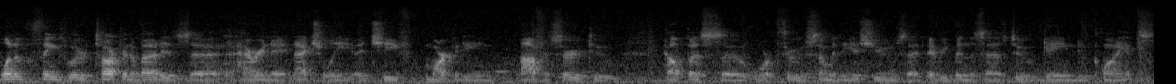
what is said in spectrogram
one of the things we're talking about is uh, hiring actually a chief marketing officer to help us uh, work through some of the issues that every business has to gain new clients.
